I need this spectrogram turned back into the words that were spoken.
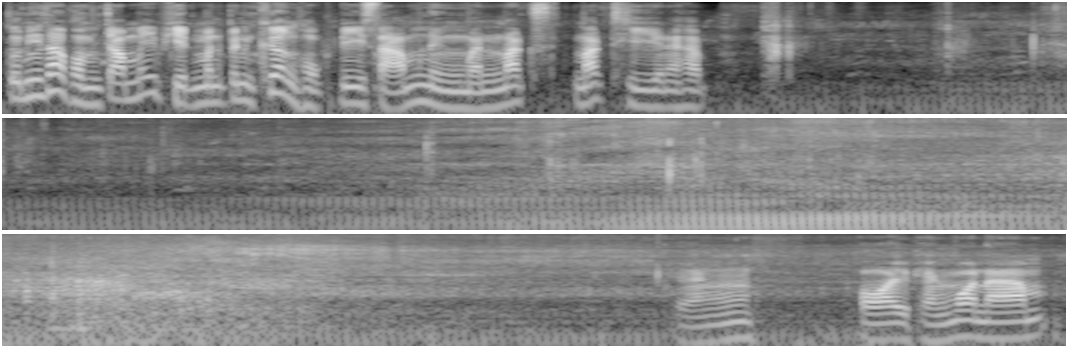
ตัวนี้ถ้าผมจำไม่ผิดมันเป็นเครื่อง 6D 3 1เหมือนมักมักทีนะครับแผงออยแผงหม้อน้ำ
